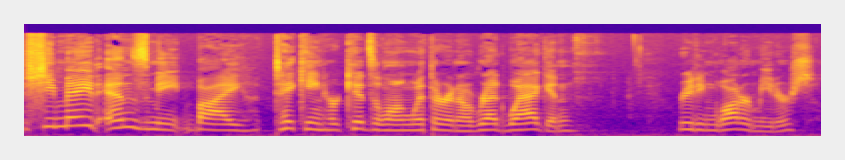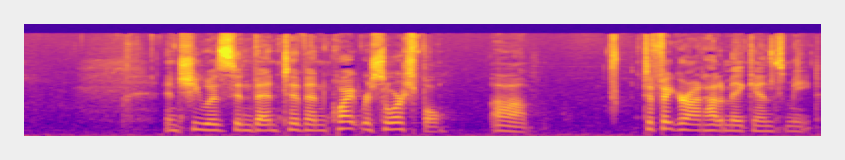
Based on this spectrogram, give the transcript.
she made ends meet by taking her kids along with her in a red wagon, reading water meters. And she was inventive and quite resourceful uh, to figure out how to make ends meet.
